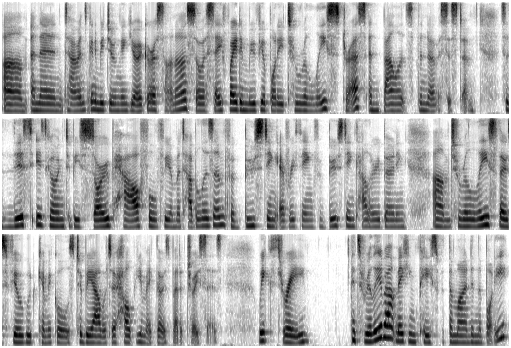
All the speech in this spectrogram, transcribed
Um, and then Taryn's going to be doing a yoga asana, so a safe way to move your body to release stress and balance the nervous system. So, this is going to be so powerful for your metabolism, for boosting everything, for boosting calorie burning, um, to release those feel good chemicals to be able to help you make those better choices week three, it's really about making peace with the mind and the body.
